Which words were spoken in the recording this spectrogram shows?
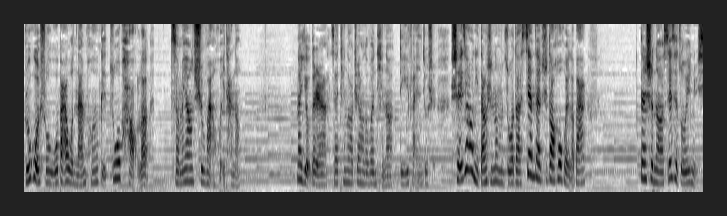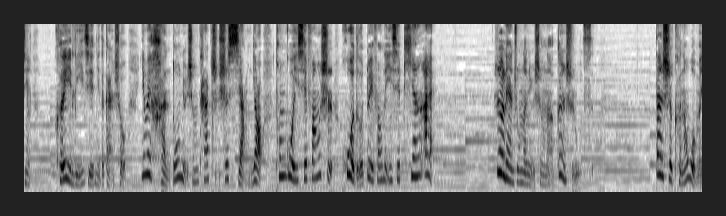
如果说我把我男朋友给作跑了，怎么样去挽回他呢？那有的人啊，在听到这样的问题呢，第一反应就是谁叫你当时那么作的，现在知道后悔了吧？但是呢，C C 作为女性。可以理解你的感受，因为很多女生她只是想要通过一些方式获得对方的一些偏爱，热恋中的女生呢更是如此。但是可能我们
